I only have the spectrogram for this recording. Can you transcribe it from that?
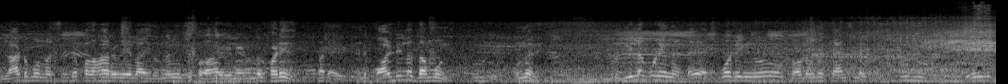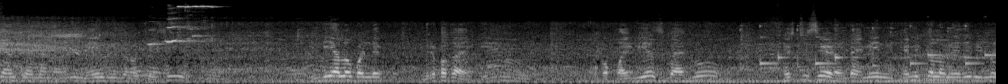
ఈ లాటు మొన్న వచ్చింటే పదహారు వేల ఐదు వందల నుంచి పదహారు వేల ఏడు వందలు పడేది. పడేది. అంటే క్వాలిటీలో దమ్ము ఉంది. ఉన్నది. ఇప్పుడు వీళ్ళకి కూడా ఏంటంటే ఎక్స్పోర్టింగ్ టోటల్గా క్యాన్సిల్ అయిపోయింది. దేనికి క్యాన్సిల్ అయిందంటే మెయిన్ రీజన్ వచ్చేసి ఇండియాలో పండే మిరపకాయకి ఒక ఫైవ్ ఇయర్స్ బ్యాక్ పెస్టిసైడ్ అంటే ఐ మీన్ కెమికల్ అనేది వీళ్ళు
